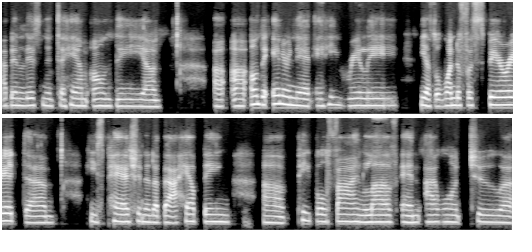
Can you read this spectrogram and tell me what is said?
I've been listening to him on the uh, uh, uh, on the internet, and he really he has a wonderful spirit. Um, he's passionate about helping uh, people find love, and I want to uh,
